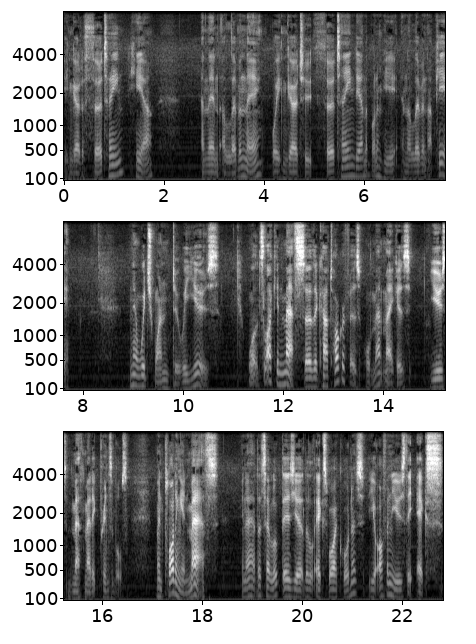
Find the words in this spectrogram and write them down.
You can go to 13 here and then 11 there or you can go to 13 down the bottom here and 11 up here. Now which one do we use? Well it's like in maths. So the cartographers or map makers used mathematic principles. When plotting in maths you know let's have a look. There's your little xy coordinates. You often use the x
